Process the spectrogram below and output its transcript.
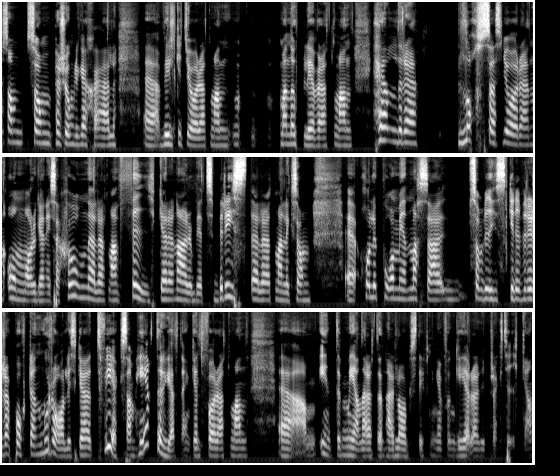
som, som personliga skäl, eh, vilket gör att man, man upplever att man hellre låtsas göra en omorganisation eller att man fejkar en arbetsbrist eller att man liksom eh, håller på med en massa, som vi skriver i rapporten, moraliska tveksamheter helt enkelt för att man eh, inte menar att den här lagstiftningen fungerar i praktiken.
